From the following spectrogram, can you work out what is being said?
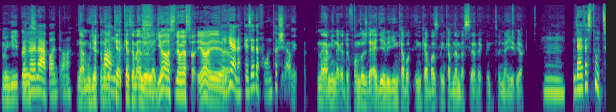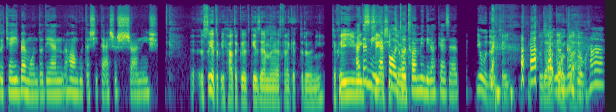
meg meg a lábaddal. Nem, úgy értem, hogy a Hang. ke- kezem elő legyen. Ja, azt hiszem, hogy azt ja, ja, ja. Igen, a kezed a fontosabb? Nem, mindenkettő fontos, de egy évig inkább, inkább, az, inkább nem beszélek, mint hogy ne írjak. Hmm. De hát ezt tudsz, hogyha így bemondod ilyen hangutasításosan is. Azt tudjátok, hogy háta között kézzel nem lehet feneket törölni. Csak hogy így Hát még de mi? Hát pont ott van mindig a kezed. Jó, de hogyha így... De nem, pont nem lehet. tudom. Hát,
